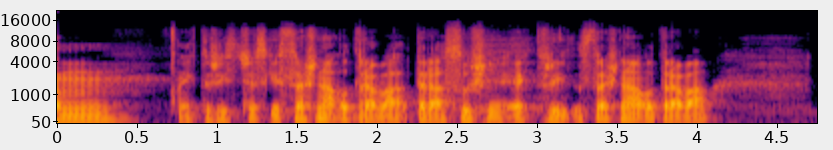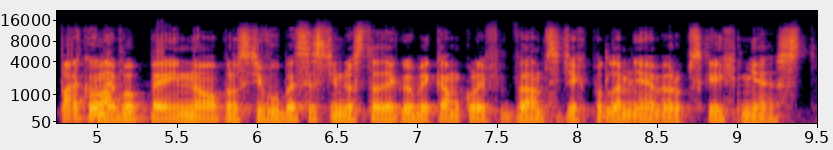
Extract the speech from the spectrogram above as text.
um, jak to říct česky, strašná otrava, teda slušně, jak to říct, strašná otrava. Parkovat. Nebo pain, no, prostě vůbec se s tím dostat jakoby kamkoliv v rámci těch podle mě evropských měst.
